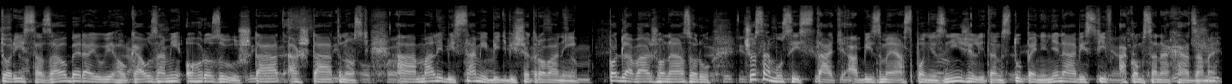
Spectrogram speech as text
ktorí sa zaoberajú jeho kauzami, ohrozujú štát a štátnosť a mali by sami byť vyšetrovaní. Podľa vášho názoru názoru, čo sa musí stať, aby sme aspoň znížili ten stupeň nenávisti, v akom sa nachádzame.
